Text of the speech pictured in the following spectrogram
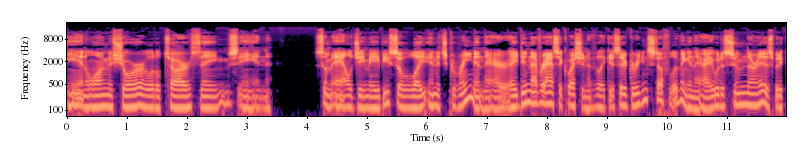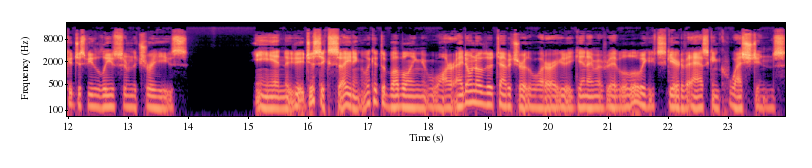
And along the shore are little tar things and some algae maybe, so light, and it's green in there. I didn't ever ask a question of like, is there green stuff living in there? I would assume there is, but it could just be the leaves from the trees. And it, just exciting. Look at the bubbling water. I don't know the temperature of the water. Again, I'm a little bit scared of asking questions.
